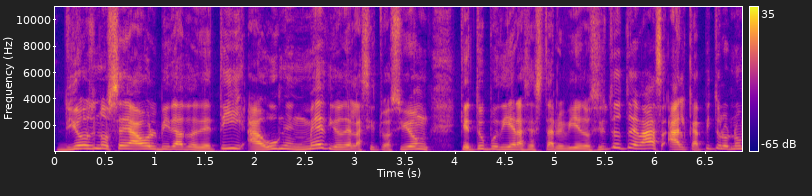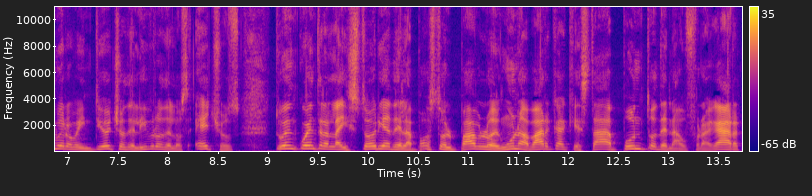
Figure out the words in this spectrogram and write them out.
Dios no se ha olvidado de ti aún en medio de la situación que tú pudieras estar viviendo. Si tú te vas al capítulo número 28 del libro de los Hechos, tú encuentras la historia del apóstol Pablo en una barca que está a punto de naufragar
